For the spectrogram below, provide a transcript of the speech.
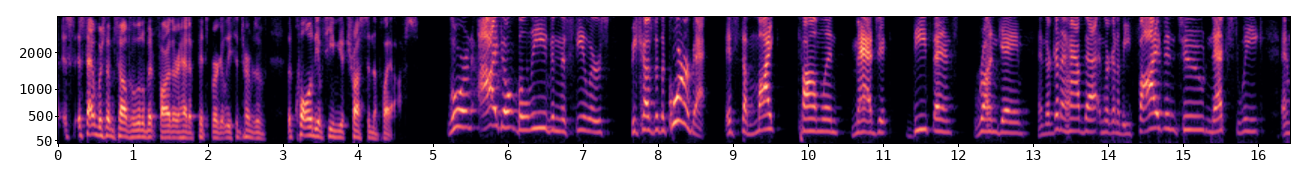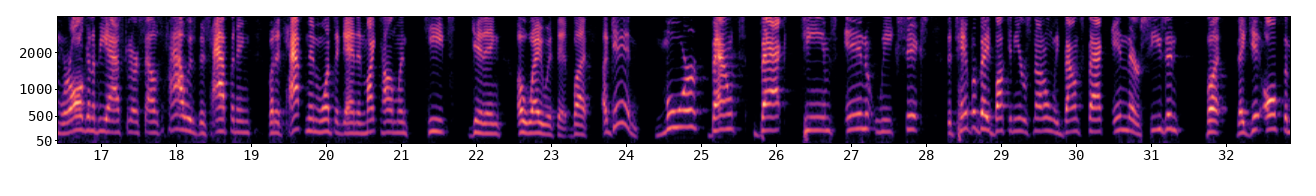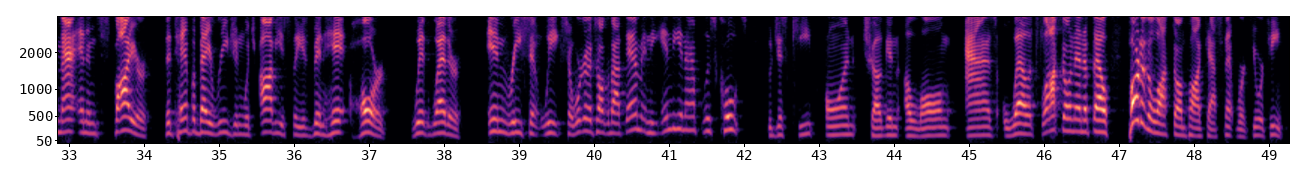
establish themselves a little bit farther ahead of Pittsburgh, at least in terms of the quality of team you trust in the playoffs. Lauren, I don't believe in the Steelers because of the quarterback. It's the Mike Tomlin magic defense run game and they're going to have that and they're going to be 5 and 2 next week and we're all going to be asking ourselves how is this happening? But it's happening once again and Mike Tomlin keeps getting away with it. But again more bounce back teams in week 6 the Tampa Bay Buccaneers not only bounce back in their season but they get off the mat and inspire the Tampa Bay region which obviously has been hit hard with weather in recent weeks. So we're going to talk about them and the Indianapolis Colts who just keep on chugging along as well. It's Locked On NFL, part of the Locked On Podcast Network, your team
